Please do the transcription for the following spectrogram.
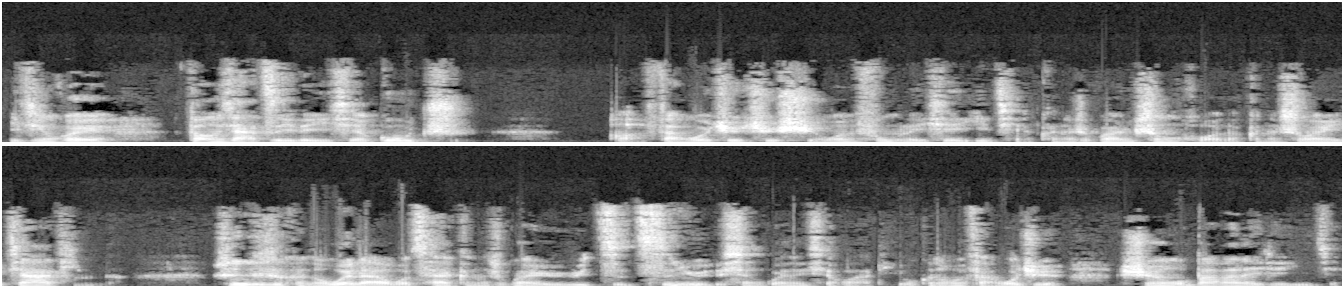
已经会放下自己的一些固执，啊，反过去去询问父母的一些意见，可能是关于生活的，可能是关于家庭的，甚至是可能未来我猜可能是关于育子子女的相关的一些话题，我可能会反过去询问我爸妈的一些意见。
